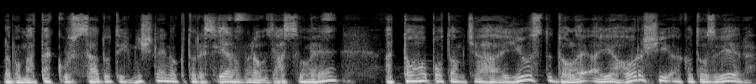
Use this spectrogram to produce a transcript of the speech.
lebo má takú sadu tých myšlienok, ktoré si zobral za svoje Jasne. A toho potom ťahá just dole a je horší ako to zviera.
